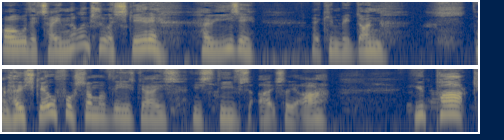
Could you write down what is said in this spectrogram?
all the time. And it looks really scary how easy it can be done and how skillful some of these guys, these thieves, actually are. You park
